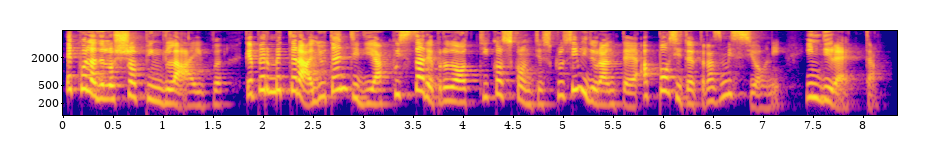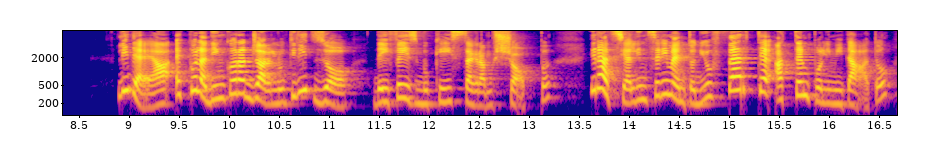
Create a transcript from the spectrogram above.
è quella dello shopping live, che permetterà agli utenti di acquistare prodotti con sconti esclusivi durante apposite trasmissioni in diretta. L'idea è quella di incoraggiare l'utilizzo dei Facebook e Instagram Shop grazie all'inserimento di offerte a tempo limitato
